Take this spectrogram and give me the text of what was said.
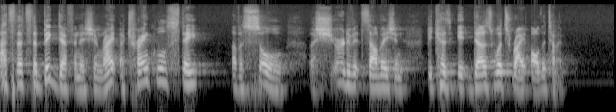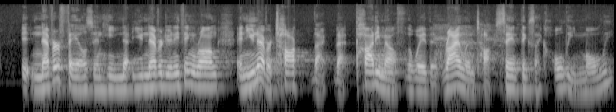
That's, that's the big definition, right? A tranquil state of a soul assured of its salvation because it does what's right all the time. It never fails, and he ne- you never do anything wrong, and you never talk that, that potty mouth the way that Ryland talks, saying things like, holy moly.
